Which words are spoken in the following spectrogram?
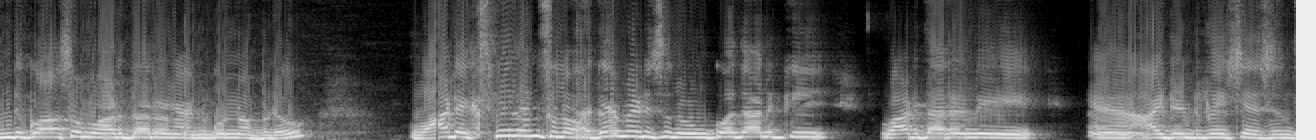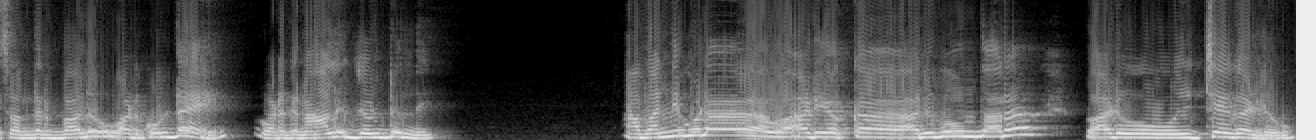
ఇందుకోసం వాడతారని అనుకున్నప్పుడు వాడి ఎక్స్పీరియన్స్లో అదే మెడిసిన్ ఇంకో దానికి వాడతారని ఐడెంటిఫై చేసిన సందర్భాలు వాడికి ఉంటాయి. వాడికి నాలెడ్జ్ ఉంటుంది. అవన్నీ కూడా వాడి యొక్క అనుభవం ద్వారా వాడు ఇచ్చేయగలడు.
